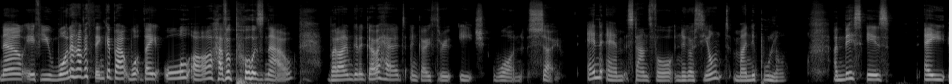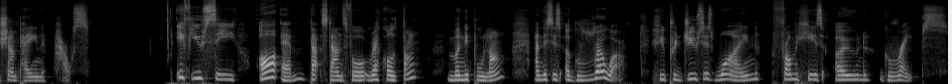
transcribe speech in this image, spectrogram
Now, if you want to have a think about what they all are, have a pause now, but I'm going to go ahead and go through each one. So, NM stands for Négociant Manipulant, and this is a champagne house. If you see RM, that stands for Récoltant Manipulant, and this is a grower who produces wine from his own grapes.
